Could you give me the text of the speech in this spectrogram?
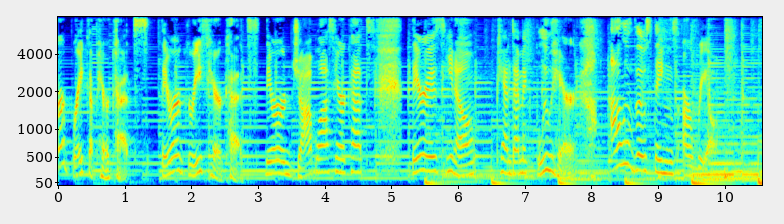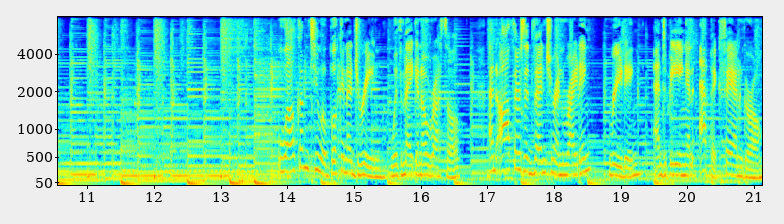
are breakup haircuts. There are grief haircuts. There are job loss haircuts. There is, you know, pandemic blue hair. All of those things are real. Welcome to A Book and a Dream with Megan O'Russell, an author's adventure in writing, reading, and being an epic fangirl.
